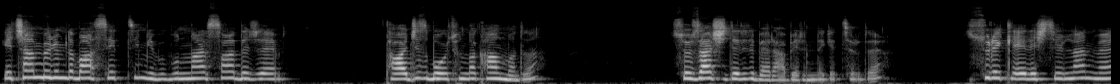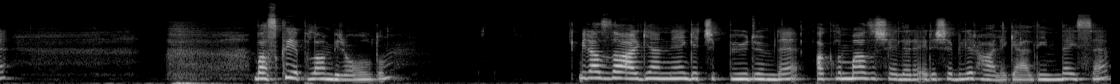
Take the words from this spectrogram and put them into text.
Geçen bölümde bahsettiğim gibi bunlar sadece taciz boyutunda kalmadı. Sözel şiddeti de beraberinde getirdi sürekli eleştirilen ve baskı yapılan biri oldum. Biraz daha ergenliğe geçip büyüdüğümde aklım bazı şeylere erişebilir hale geldiğinde ise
